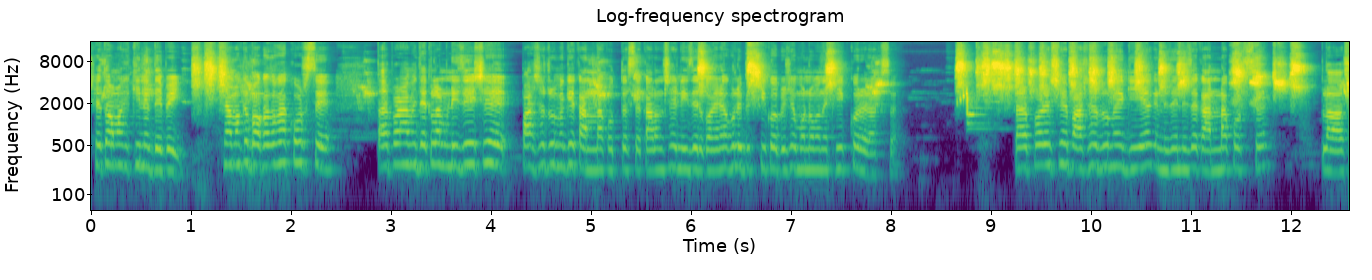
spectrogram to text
সে তো আমাকে কিনে দেবেই। সে আমাকে বকা বকা করছে, তারপর আমি দেখলাম নিজেই সে পাশের রুমে গিয়ে কান্না করতেছে, কারণ সে নিজের গয়নাগুলো বিক্রি করবে, সে মনে মনে ঠিক করে রাখছে। তারপরে সে পাশের রুমে গিয়ে নিজে নিজে কান্না করছে। প্লাস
